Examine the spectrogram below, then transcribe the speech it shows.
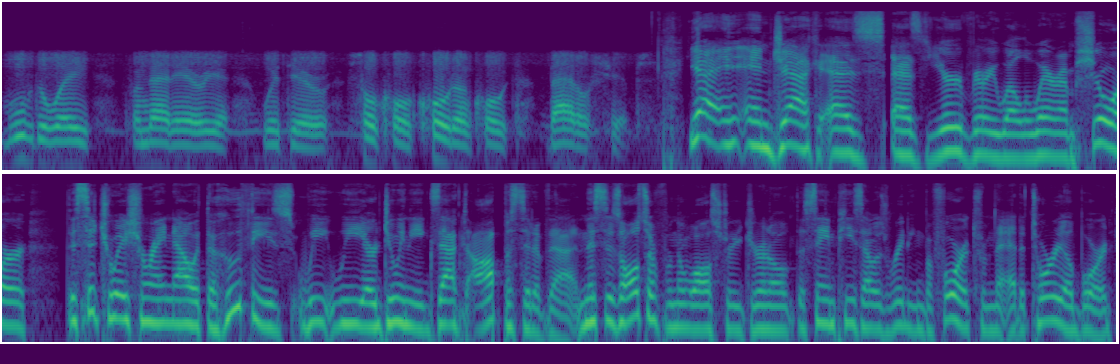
moved away from that area with their so-called quote unquote battleships. Yeah, and, and Jack, as as you're very well aware, I'm sure the situation right now with the Houthis, we, we are doing the exact opposite of that. And this is also from the Wall Street Journal, the same piece I was reading before. It's from the editorial board.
